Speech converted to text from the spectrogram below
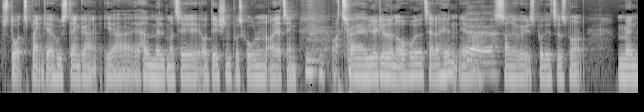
stort spring, kan jeg huske dengang. Jeg, jeg havde meldt mig til audition på skolen, og jeg tænkte, og tør jeg i virkeligheden overhovedet at tage derhen? Jeg Ja, var ja. så nervøs på det tidspunkt. Men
